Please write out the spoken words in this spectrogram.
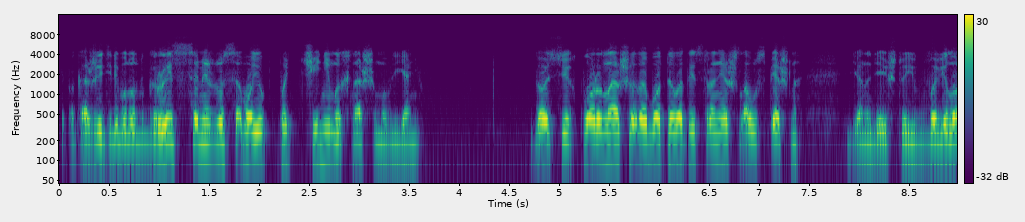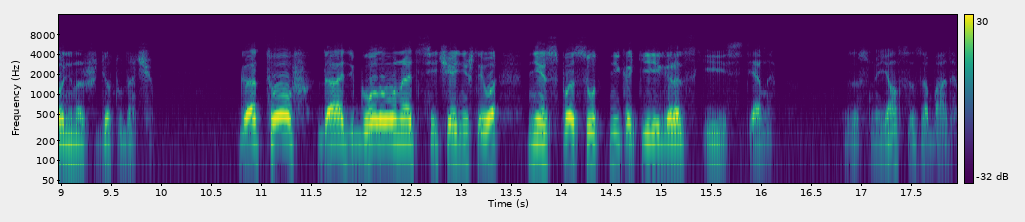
и пока жители будут грызться между собою, подчиним их нашему влиянию. До сих пор наша работа в этой стране шла успешно. Я надеюсь, что и в Вавилоне нас ждет удача. Готов дать голову на отсечение, что его не спасут никакие городские стены. Засмеялся Забада.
